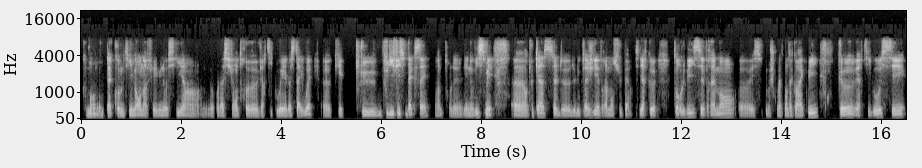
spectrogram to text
comment, pas comme on a fait une aussi, une relation entre Vertigo et Lost Highway, qui est plus, plus difficile d'accès hein, pour les, novices, mais euh, en tout cas, celle de, Luc Lagier est vraiment super. C'est-à-dire que pour lui, c'est vraiment, euh, et je suis complètement d'accord avec lui, que Vertigo, c'est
